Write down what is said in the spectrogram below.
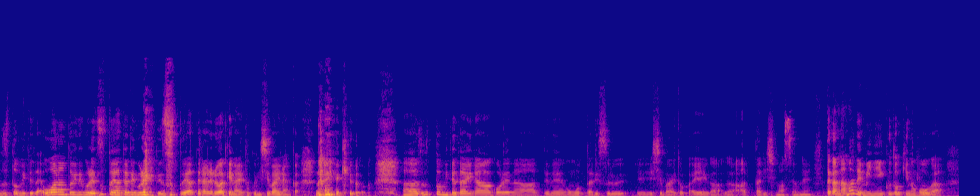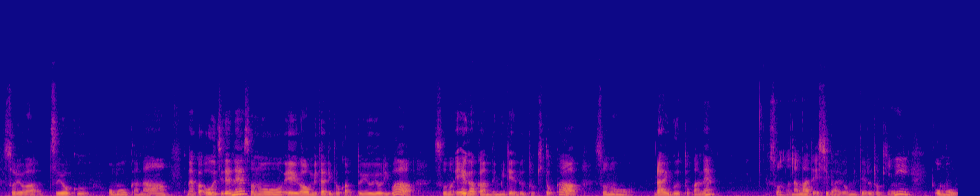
ずっと見てたい。終わらんといてくれずっとやっててくれってずっとやってられるわけない特に芝居なんか。なんやけど。ああずっと見てたいなこれなってね思ったりする、えー、芝居とか映画があったりしますよね。だから生で見に行く時の方がそれは強く思うかななんかお家でねその映画を見たりとかというよりはその映画館で見てる時とかそのライブとかねその生で芝居を見てる時に思う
